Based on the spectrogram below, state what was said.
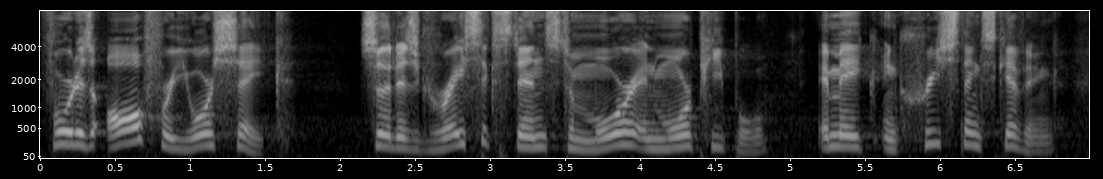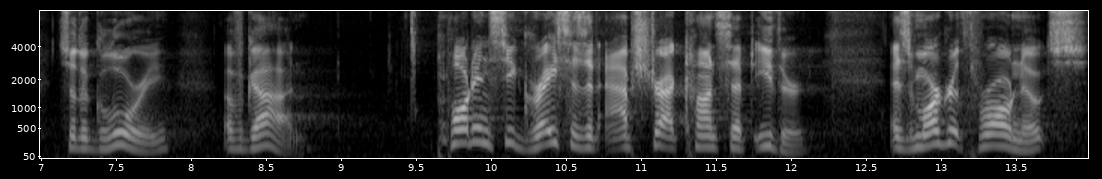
For it is all for your sake, so that as grace extends to more and more people, it may increase thanksgiving to the glory of God. Paul didn't see grace as an abstract concept either. As Margaret Thrall notes,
